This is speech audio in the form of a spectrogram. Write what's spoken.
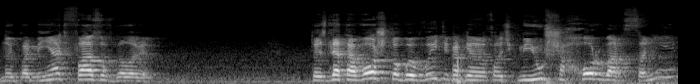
но и поменять фазу в голове. То есть для того, чтобы выйти, как я сказал, мию шахор варсани,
